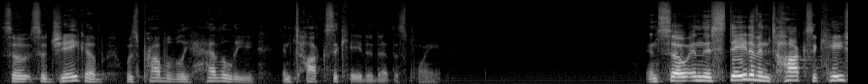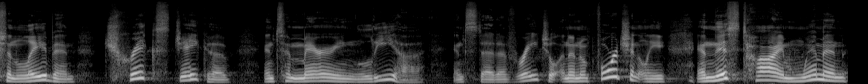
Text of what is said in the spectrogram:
So, so Jacob was probably heavily intoxicated at this point. And so, in this state of intoxication, Laban tricks Jacob into marrying Leah instead of Rachel. And unfortunately, in this time, women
